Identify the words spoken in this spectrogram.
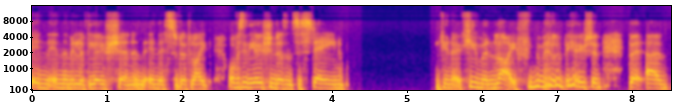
in, in the middle of the ocean and in this sort of like, obviously the ocean doesn't sustain, you know, human life in the middle of the ocean. But, um,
